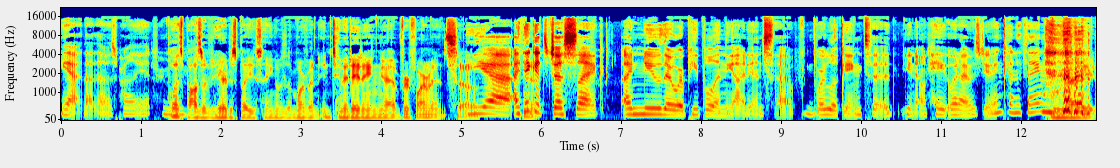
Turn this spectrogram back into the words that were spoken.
yeah, that that was probably it for me. Well, it's positive to hear, despite you saying it was a more of an intimidating uh, performance. So Yeah, I think Yeah. it's just like I knew there were people in the audience that were looking to, you know, hate what I was doing kind of thing. Right.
